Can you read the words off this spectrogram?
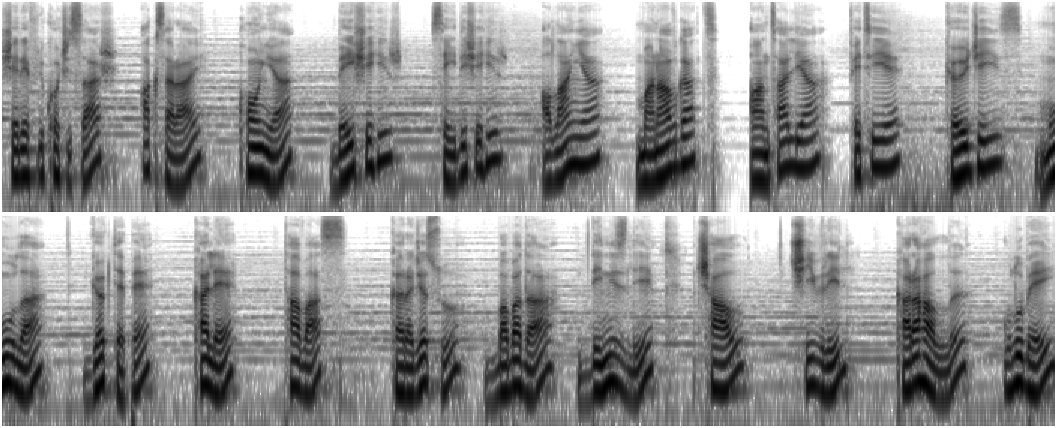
Şerefli Koçhisar, Aksaray, Konya, Beyşehir, Seydişehir, Alanya, Manavgat, Antalya, Fethiye, Köyceğiz, Muğla, Göktepe, Kale, Tavas, Karacasu, Babadağ, Denizli, Çal, Çivril, Karahallı, Ulubey,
